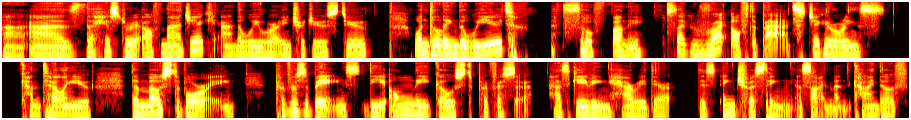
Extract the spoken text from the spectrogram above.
Uh, as the history of magic, and we were introduced to Wendelin the Weird. It's so funny. It's like right off the bat, J.K. Rowling's kind of telling you the most boring. Professor Binns, the only ghost professor, has given Harry their this interesting assignment, kind of.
